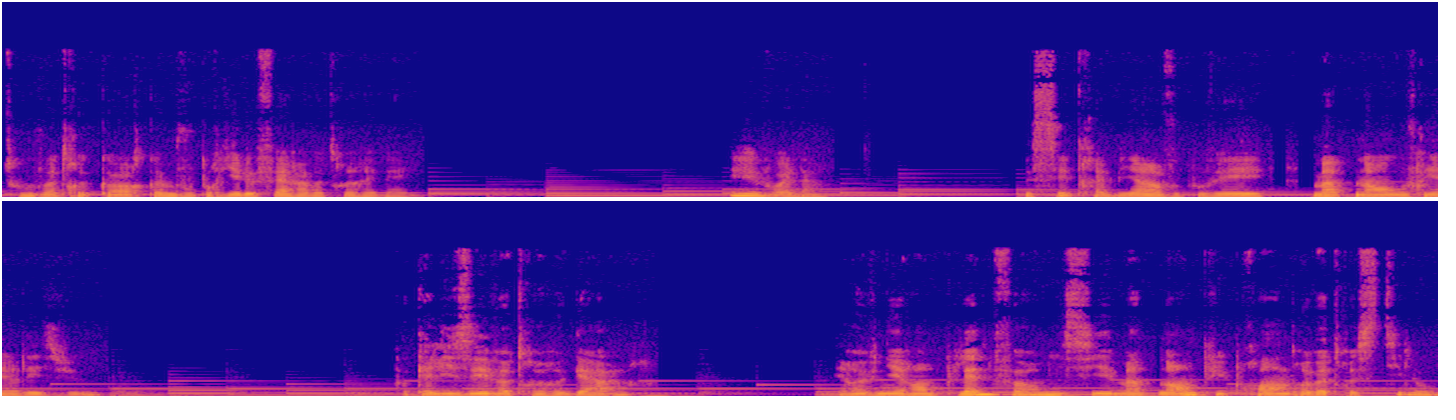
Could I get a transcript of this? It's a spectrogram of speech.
tout votre corps comme vous pourriez le faire à votre réveil. Et voilà. C'est très bien, vous pouvez maintenant ouvrir les yeux, focaliser votre regard et revenir en pleine forme ici et maintenant, puis prendre votre stylo,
